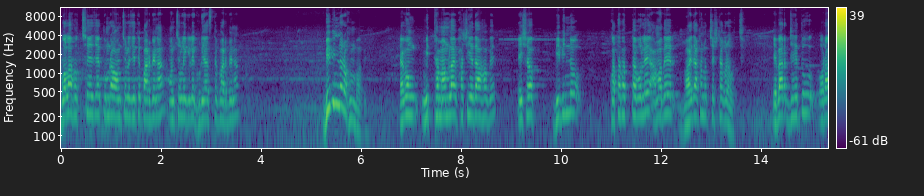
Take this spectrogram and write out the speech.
বলা হচ্ছে যে তোমরা অঞ্চলে যেতে পারবে না, অঞ্চলে গেলে ঘুরে আসতে পারবে না। বিভিন্ন রকমভাবে। এবং মিথ্যা মামলায় ফাঁসিয়ে দেওয়া হবে। এইসব বিভিন্ন কথাবার্তা বলে আমাদের ভয় দেখানোর চেষ্টা করা হচ্ছে। এবার যেহেতু ওরা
